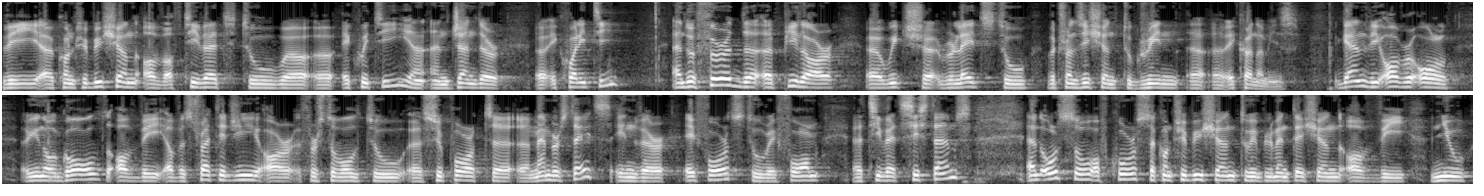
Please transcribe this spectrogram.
the contribution of, of TVET to equity and, and gender equality, And the third pillar, which uh, relates to the transition to green economies. Again, the overall you know, goals of the, of the strategy are, first of all, to uh, support uh, uh, member states in their efforts to reform TVET systems, and also, of course, a contribution to implementation of the new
